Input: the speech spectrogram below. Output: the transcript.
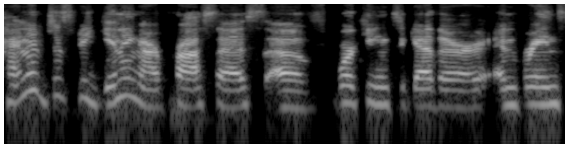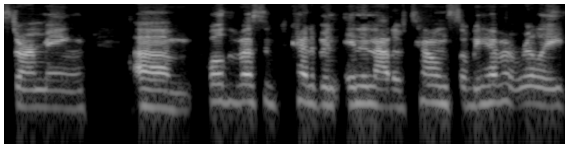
kind of just beginning our process of working together and brainstorming. Um, both of us have kind of been in and out of town, so we haven't really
